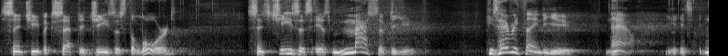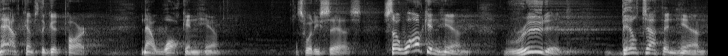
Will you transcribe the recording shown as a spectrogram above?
since you've accepted Jesus the Lord, since Jesus is massive to you, he's everything to you, now it's, now comes the good part. Now walk in him. That's what he says. So walk in him, rooted, built up in him,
